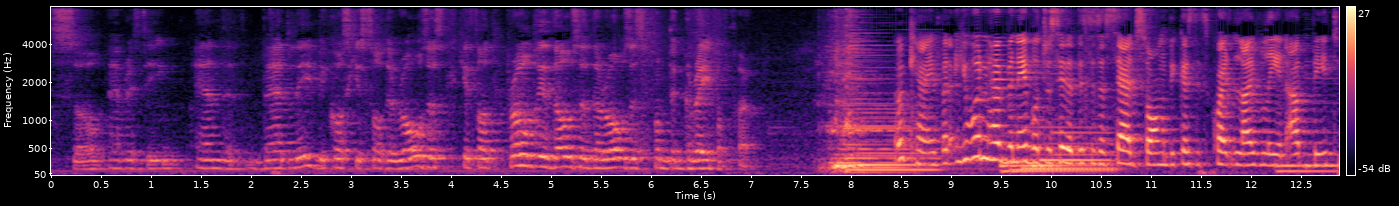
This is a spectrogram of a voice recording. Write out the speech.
So everything ended badly because he saw the roses. He thought probably those are the roses from the grave of her. Okay, but you wouldn't have been able to say that this is a sad song because it's quite lively and upbeat.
